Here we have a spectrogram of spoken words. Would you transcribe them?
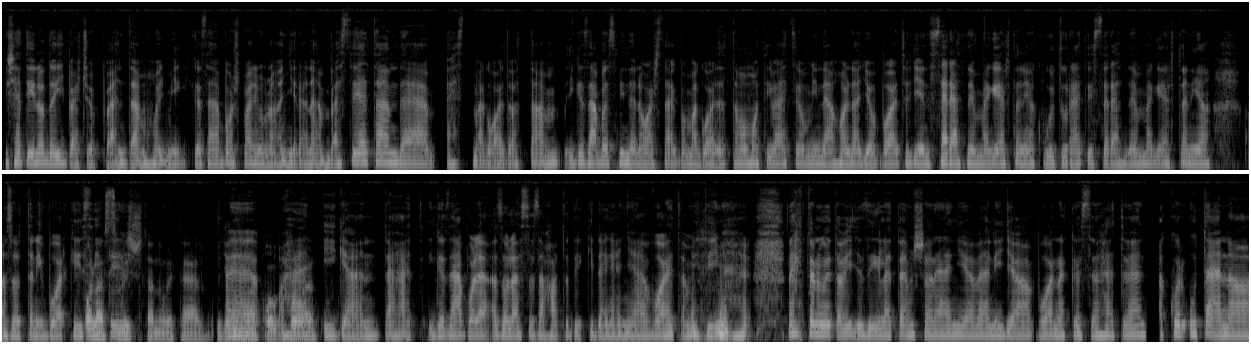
és hát én oda így becsöppentem, hogy még igazából spanyolul annyira nem beszéltem, de ezt megoldottam. Igazából ezt minden országban megoldottam. A motiváció mindenhol nagyobb volt, hogy én szeretném megérteni a kultúrát, és szeretném megérteni a, az ottani borkészítést. Olaszul is tanultál, ugye e, Hát igen, tehát igazából az olasz az a hatodik idegen nyelv volt, amit így megtanultam így az életem során nyilván így a bornak köszönhetően. Akkor utána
